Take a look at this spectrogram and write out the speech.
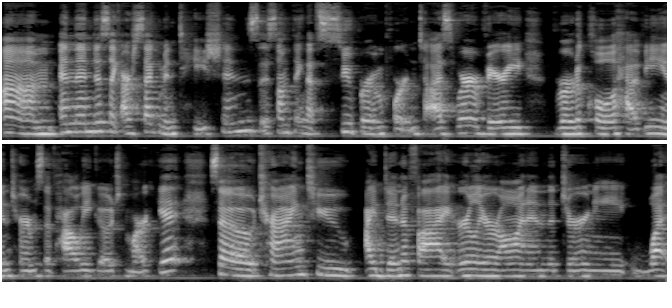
Um, and then just like our segmentations is something that's super important to us. We're a very vertical heavy in terms of how we go to market. So trying to identify earlier on in the journey what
